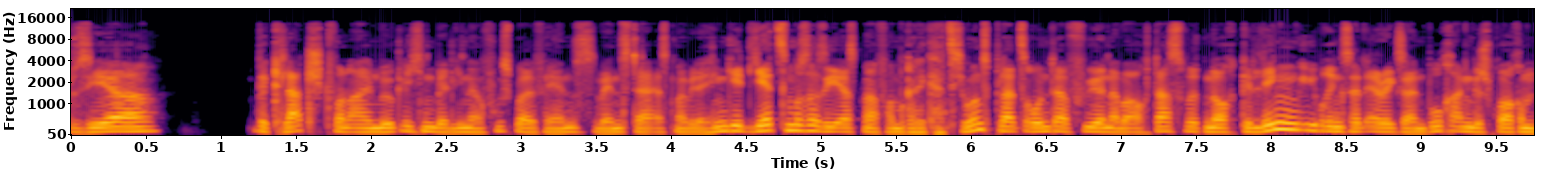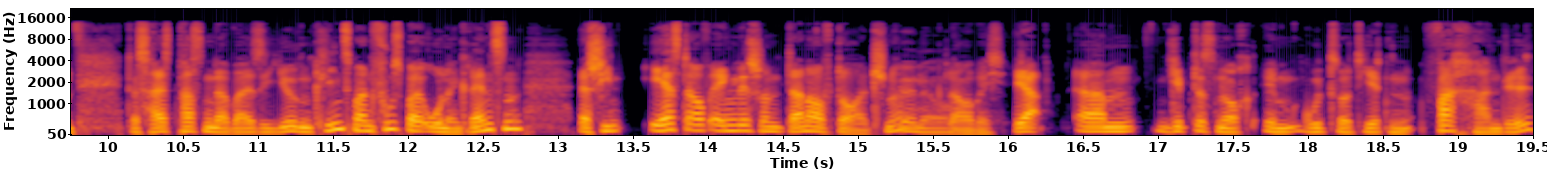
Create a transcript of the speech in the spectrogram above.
sehr beklatscht von allen möglichen Berliner Fußballfans, wenn es da erstmal wieder hingeht. Jetzt muss er sie erstmal vom Relegationsplatz runterführen, aber auch das wird noch gelingen. Übrigens hat Erik sein Buch angesprochen. Das heißt passenderweise Jürgen Klinsmann, Fußball ohne Grenzen. Erschien erst auf Englisch und dann auf Deutsch, ne? Genau. glaube ich. Ja, ähm, gibt es noch im gut sortierten Fachhandel.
